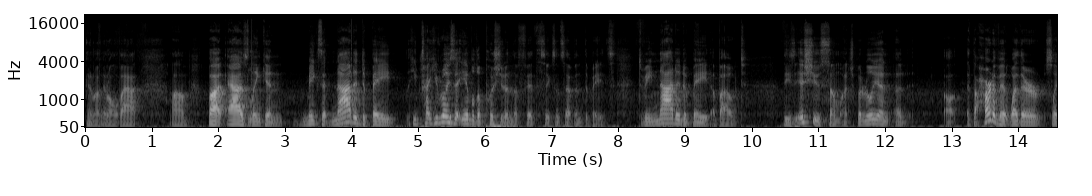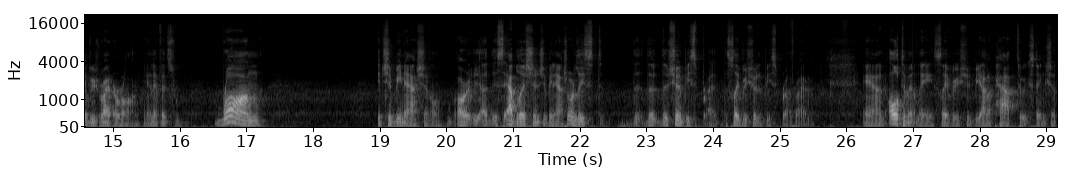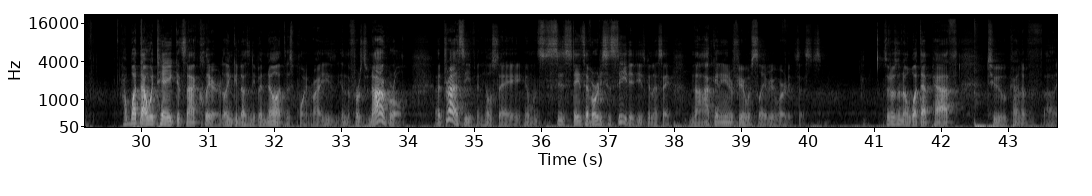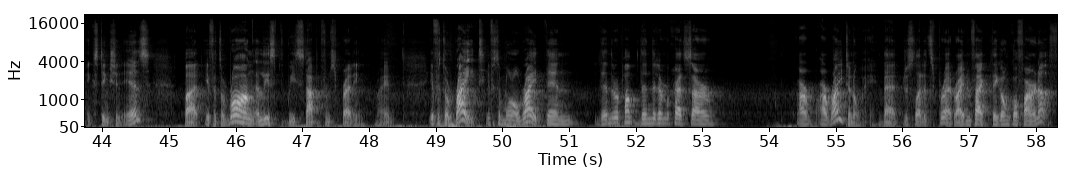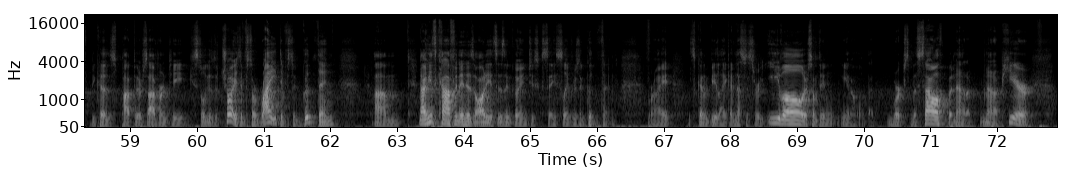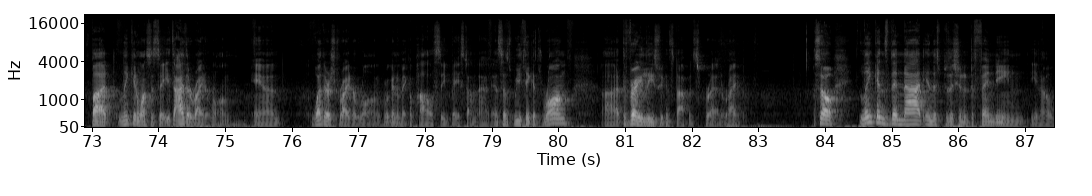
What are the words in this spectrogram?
know, and all that. Um, but as Lincoln makes it not a debate, he try, he really is able to push it in the fifth, sixth, and seventh debates to be not a debate about these issues so much, but really a, a, a, at the heart of it whether slavery is right or wrong. And if it's wrong, it should be national, or uh, this abolition should be national, or at least the, the, the shouldn't be spread. The slavery shouldn't be spread, right? And ultimately, slavery should be on a path to extinction. What that would take, it's not clear. Lincoln doesn't even know at this point, right? He's in the first inaugural address, even he'll say, and when states have already seceded, he's going to say, not going to interfere with slavery where it exists. So he doesn't know what that path to kind of uh, extinction is. But if it's a wrong, at least we stop it from spreading, right? If it's a right, if it's a moral right, then then the Repub- then the Democrats are are are right in a way that just let it spread, right? In fact, they don't go far enough because popular sovereignty still gives a choice. If it's a right, if it's a good thing. Um, now he's confident his audience isn't going to say slavery is a good thing, right? It's going to be like a necessary evil or something you know that works in the South but not not up here. But Lincoln wants to say it's either right or wrong, and whether it's right or wrong, we're going to make a policy based on that. And since we think it's wrong, uh, at the very least, we can stop its spread, right? So Lincoln's then not in this position of defending, you know,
